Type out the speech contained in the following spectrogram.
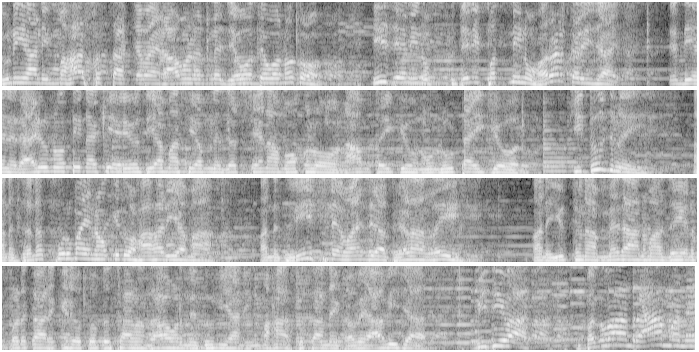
દુનિયાની મહાસત્તા કહેવાય રાવણ એટલે જેવો તેવો નહોતો. ઈ જેની જેની પત્નીનું હરણ કરી જાય. તેથી એને રાડ્યું નહોતી નાખી, અયોધ્યામાંથી અમને જટ સેના મોકલો નામ થઈ ગયું હું લૂંટાઈ ગયો કીધું જ નહીં. અને જનકપુરમાં ન કીધું, હાહરિયામાં અને વીસ ને વાંદરા ભેળા લઈ અને યુદ્ધના મેદાનમાં જઈ અને પડકાર કર્યો તો દશાણા રાવણ ને દુનિયાની મહાસત્તાને હવે આવી જા. બીજી વાત, ભગવાન રામ અને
